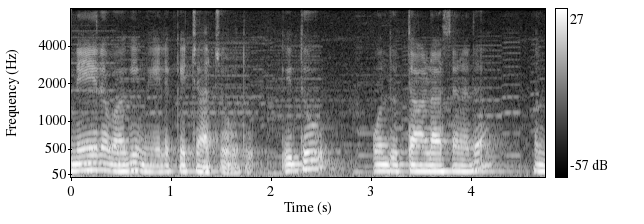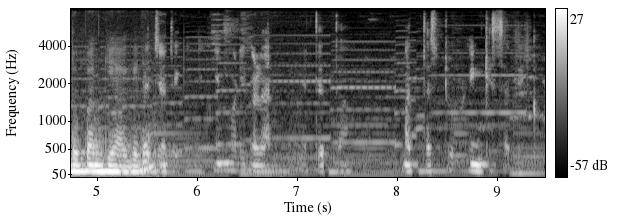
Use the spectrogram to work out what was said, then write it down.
ನೇರವಾಗಿ ಮೇಲಕ್ಕೆ ಚಾಚುವುದು. ಇದು ಒಂದು ತಾಳಾಸನದ ಒಂದು ಭಂಗಿಯಾಗಿದೆ. ಜೊತೆಗೆ ಹಿಮ್ಮಡಿಗಳನ್ನು ಎತ್ತುತ್ತಾ ಮತ್ತಷ್ಟು ಹಿಂಕಿಸಬೇಕು.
